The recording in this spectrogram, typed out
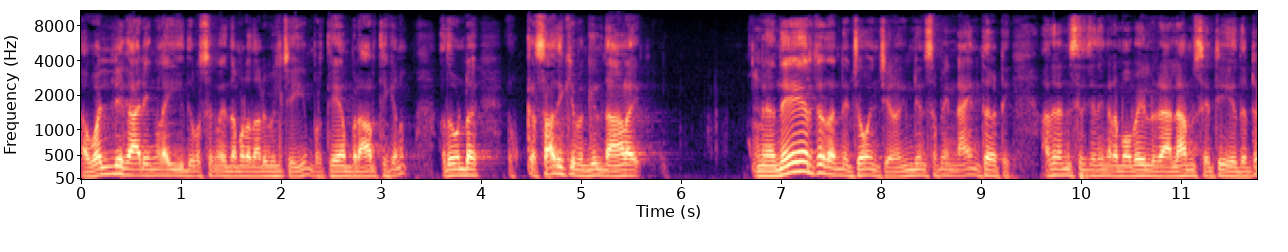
വലിയ കാര്യങ്ങളെ ഈ ദിവസങ്ങളിൽ നമ്മുടെ നടുവിൽ ചെയ്യും. പ്രത്യേകം പ്രാർത്ഥിക്കണം. അതുകൊണ്ട് സാധിക്കുമെങ്കിൽ നാളെ നേരത്തെ തന്നെ ജോയിൻ ചെയ്യണം. ഇന്ത്യൻ സമയം നയൻ തേർട്ടി. അതിനനുസരിച്ച് നിങ്ങളുടെ മൊബൈലിൽ ഒരു അലാം സെറ്റ് ചെയ്തിട്ട്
